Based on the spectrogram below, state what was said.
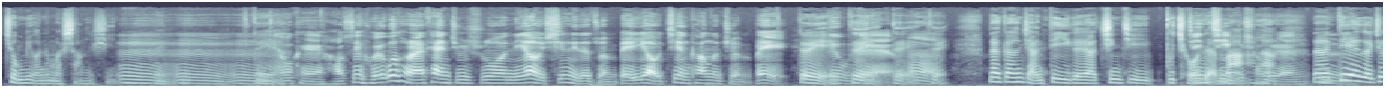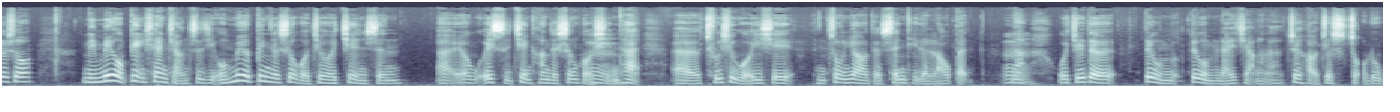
就没有那么伤心。嗯嗯嗯，对，OK，好，所以回过头来看，就是说你要有心理的准备，要有健康的准备，对对对对对。那刚刚讲第一个要经济不求人嘛，哈，那第二个就是说你没有病，现在讲自己，我没有病的时候我就要健身。啊、呃，要维持健康的生活形态，嗯、呃，除去我一些很重要的身体的老本。嗯、那我觉得，对我们对我们来讲呢，最好就是走路。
